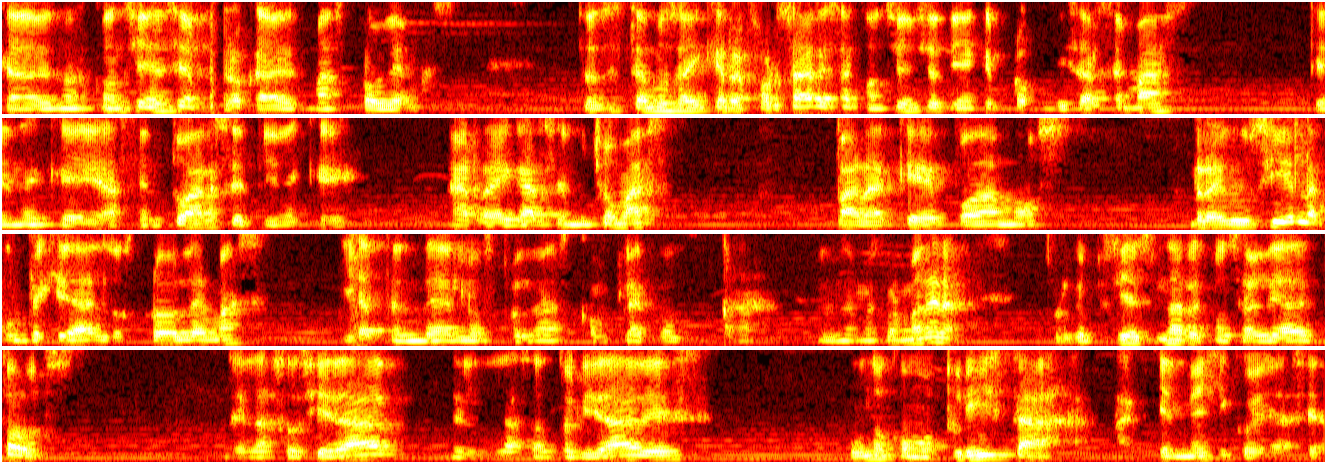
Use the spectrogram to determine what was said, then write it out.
cada vez más conciencia, pero cada vez más problemas. Entonces tenemos ahí que reforzar esa conciencia, tiene que profundizarse más, tiene que acentuarse, tiene que arraigarse mucho más para que podamos reducir la complejidad de los problemas y atender los problemas complejos de una mejor manera, porque pues sí es una responsabilidad de todos, de la sociedad, de las autoridades, uno como turista aquí en México y hacia,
